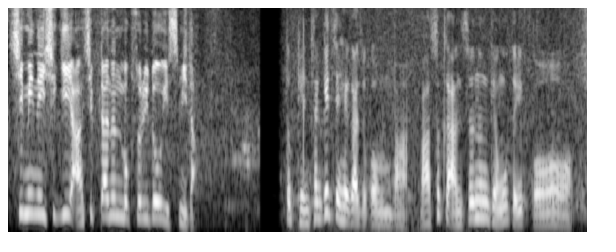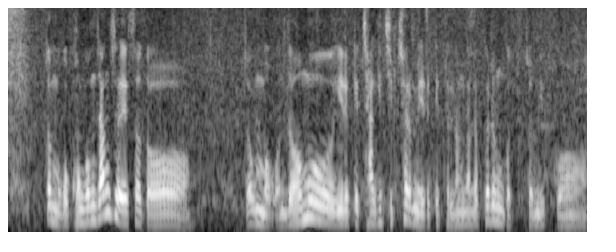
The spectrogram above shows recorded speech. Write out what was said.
시민 의식이 아쉽다는 목소리도 있습니다. 또 괜찮겠지 해가지고 마, 마스크 안 쓰는 경우도 있고 또 뭐 공공장소에서도 조금 뭐 너무 이렇게 자기 집처럼 이렇게 들락날락 그런 것도 좀 있고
